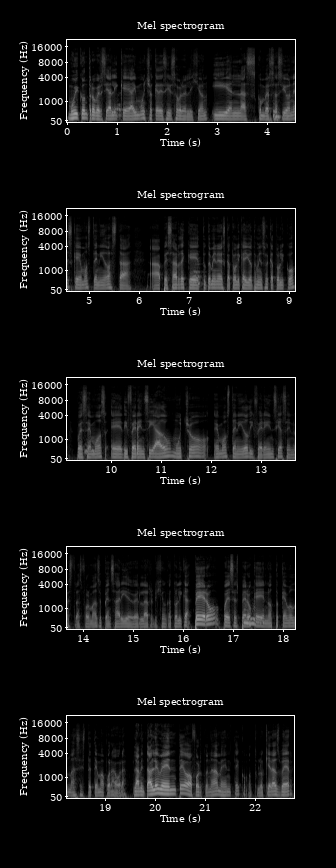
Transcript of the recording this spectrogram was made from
muy controversial y que hay mucho que decir sobre religión y en las conversaciones que hemos tenido hasta a pesar de que tú también eres católica y yo también soy católico, pues hemos eh, diferenciado mucho, hemos tenido diferencias en nuestras formas de pensar y de ver la religión católica, pero pues espero que no toquemos más este tema por ahora. Lamentablemente o afortunadamente, como tú lo quieras ver,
